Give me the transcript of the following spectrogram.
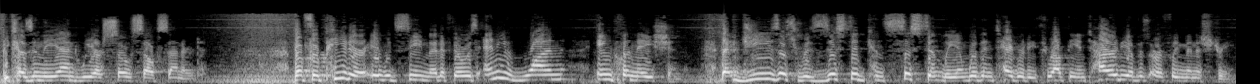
Because in the end, we are so self-centered. But for Peter, it would seem that if there was any one inclination that Jesus resisted consistently and with integrity throughout the entirety of his earthly ministry,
